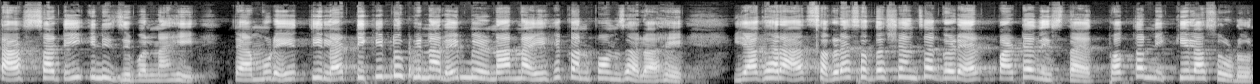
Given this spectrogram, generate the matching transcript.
टास्कसाठी इनिजिबल नाही. त्यामुळे तिला तिकीट टू फिनाले मिळणार नाही हे कन्फर्म झालं आहे. या घरात सगळ्या सदस्यांच्या गड्यात पाट्या दिसत आहेत फक्त निक्कीला सोडून.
